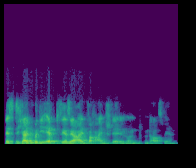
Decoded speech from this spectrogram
lässt sich halt über die App sehr, sehr einfach einstellen und, und auswählen.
